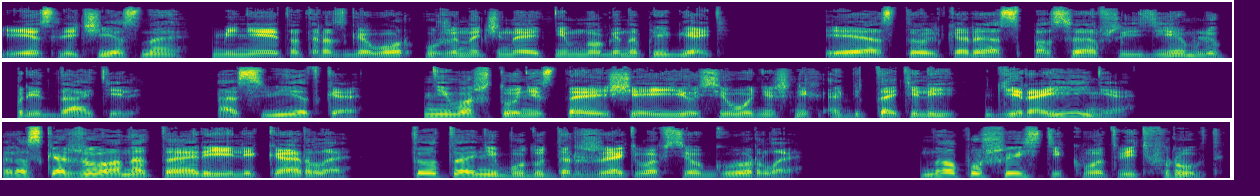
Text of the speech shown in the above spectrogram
Если честно, меня этот разговор уже начинает немного напрягать. Я, столько раз спасавший Землю, предатель, а Светка, ни во что не ставящая ее сегодняшних обитателей, героиня. Расскажу о Натаре или Карла, то-то они будут держать во все горло. Но Пушистик, вот ведь фрукт,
